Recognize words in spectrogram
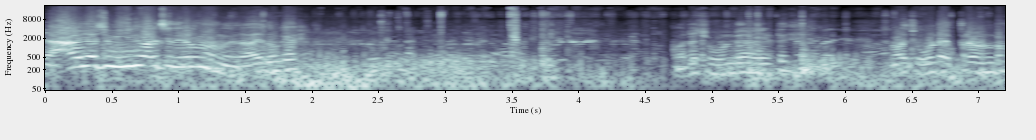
ഞാൻ വിചാരിച്ചു മീൻ കളിച്ച് തീർന്നെന്ന്. അതായതൊക്കെ ഓരോ ചൂണ്ടയായിട്ട്. നമ്മുടെ ചൂണ്ട എത്ര ഉണ്ടോ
